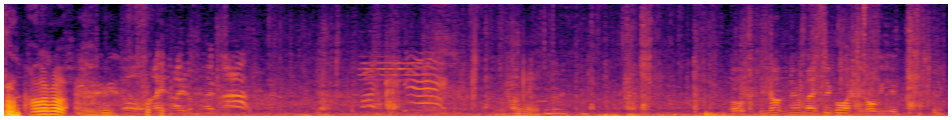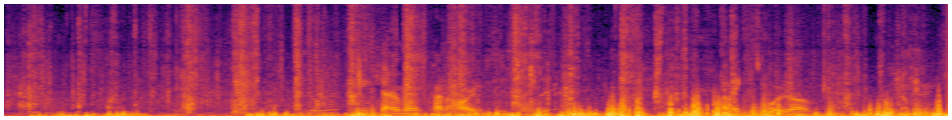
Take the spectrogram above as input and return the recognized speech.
Get, hold on. hold on. Fuck it. Item, item. Alright. Oh, no, never mind. Take a walking over here. Being cameraman's kind of hard. I make this for um, you know, memories.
